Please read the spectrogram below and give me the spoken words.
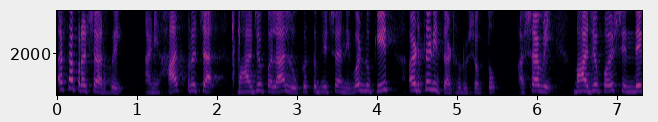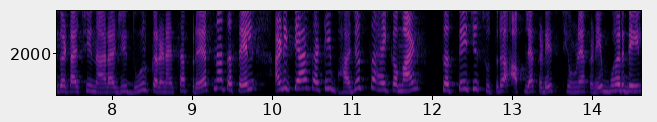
असा प्रचार होईल. आणि हाच प्रचार भाजपला लोकसभेच्या निवडणुकीत अडचणीचा ठरू शकतो. अशावेळी भाजप शिंदे गटाची नाराजी दूर करण्याचा प्रयत्नात असेल आणि त्यासाठी भाजपचं हायकमांड सत्तेची सूत्र आपल्याकडेच ठेवण्याकडे भर देईल.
